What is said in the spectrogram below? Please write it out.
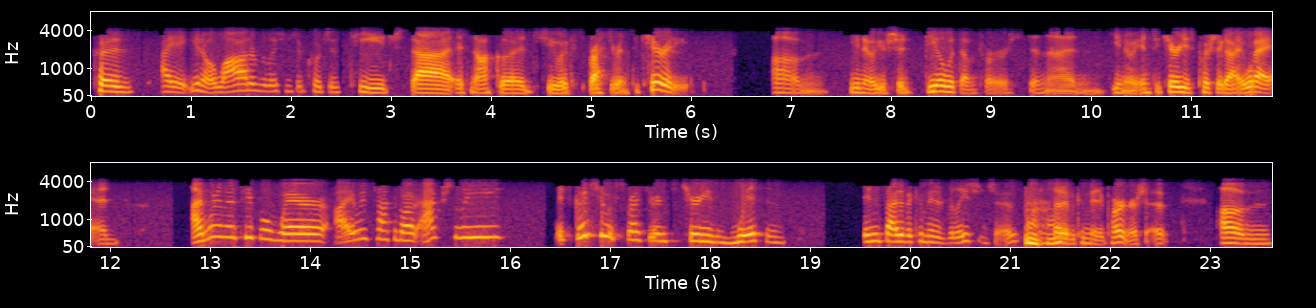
because I, you know, a lot of relationship coaches teach that it's not good to express your insecurities. Um, you know you should deal with them first and then you know insecurities push a guy away and i'm one of those people where i always talk about actually it's good to express your insecurities with inside of a committed relationship mm-hmm. inside of a committed partnership um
